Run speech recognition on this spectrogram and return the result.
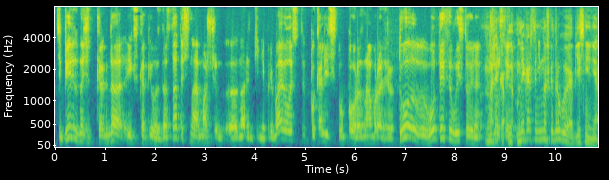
Теперь, значит, когда их скопилось достаточно, а машин э, на рынке не прибавилось по количеству, по разнообразию, то вот их и выставили. Олег, Слушайте, мне кажется, немножко другое объяснение.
